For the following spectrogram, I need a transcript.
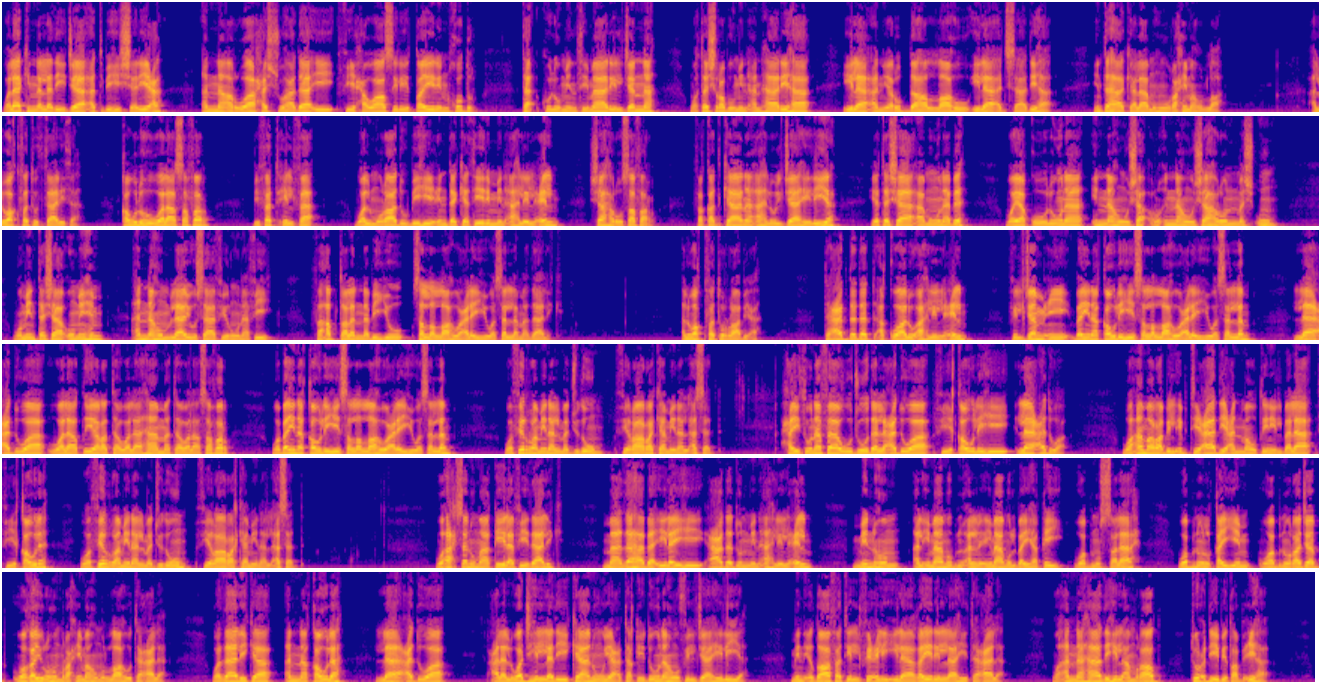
ولكن الذي جاءت به الشريعة أن أرواح الشهداء في حواصل طير خضر تأكل من ثمار الجنة وتشرب من أنهارها إلى أن يردها الله إلى أجسادها. انتهى كلامه رحمه الله. الوقفة الثالثة. قوله ولا صفر بفتح الفاء. والمراد به عند كثير من أهل العلم شهر صفر فقد كان أهل الجاهلية يتشاءمون به ويقولون إنه شهر إنه شهر مشؤوم ومن تشاؤمهم أنهم لا يسافرون فيه فأبطل النبي صلى الله عليه وسلم ذلك. الوقفة الرابعة تعددت أقوال أهل العلم في الجمع بين قوله صلى الله عليه وسلم لا عدوى ولا طيرة ولا هامة ولا صفر وبين قوله صلى الله عليه وسلم وفر من المجذوم فرارك من الأسد حيث نفى وجود العدوى في قوله لا عدوى وأمر بالابتعاد عن موطن البلاء في قوله وفر من المجذوم فرارك من الأسد وأحسن ما قيل في ذلك ما ذهب إليه عدد من أهل العلم منهم الإمام ابن الإمام البيهقي وابن الصلاح وابن القيم وابن رجب وغيرهم رحمهم الله تعالى. وذلك أن قوله لا عدوى على الوجه الذي كانوا يعتقدونه في الجاهلية من إضافة الفعل إلى غير الله تعالى وأن هذه الأمراض تعدي بطبعها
